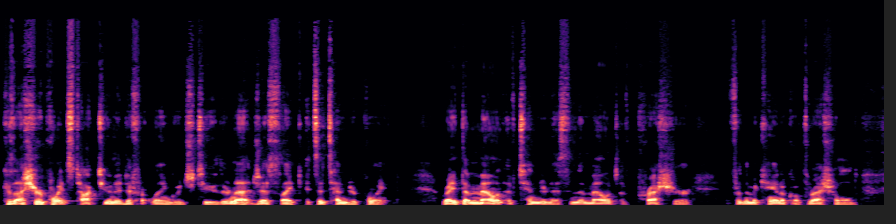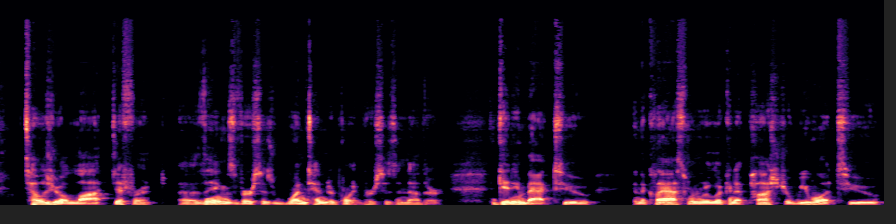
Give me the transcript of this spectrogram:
because ashi points talk to you in a different language too they're not just like it's a tender point right? The amount of tenderness and the amount of pressure for the mechanical threshold tells you a lot different uh, things versus one tender point versus another. Getting back to in the class, when we're looking at posture, we want to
